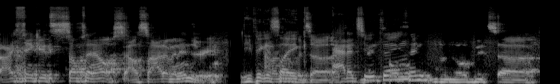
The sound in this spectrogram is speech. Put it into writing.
I think it's something else outside of an injury. Do you think it's don't know if like it's a attitude mental thing? I don't know if it's a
